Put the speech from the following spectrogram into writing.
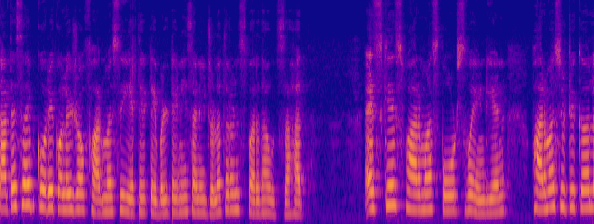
Tatyasaheb Kore college of pharmacy येथे टेबल टेनिस आणि जलतरण स्पर्धा उत्साहात. S K S pharma sports व इंडियन फार्मास्युटिकल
